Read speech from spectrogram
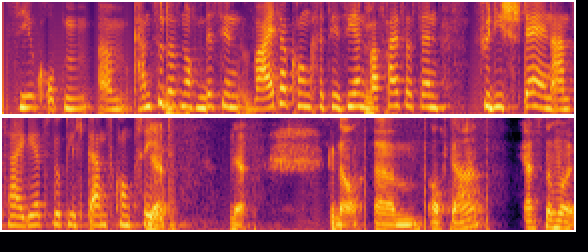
Zielgruppen. Ähm, kannst du das noch ein bisschen weiter konkretisieren? Was heißt das denn für die Stellenanzeige jetzt wirklich ganz konkret? Ja, ja. genau. Ähm, auch da erst nochmal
